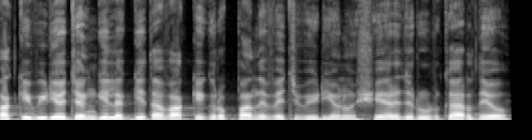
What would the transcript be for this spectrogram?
ਬਾਕੀ ਵੀਡੀਓ ਚੰਗੀ ਲੱਗੀ ਤਾਂ ਬਾਕੀ ਗਰੁੱਪਾਂ ਦੇ ਵਿੱਚ ਵੀਡੀਓ ਨੂੰ ਸ਼ੇਅਰ ਜ਼ਰੂਰ ਕਰ ਦਿਓ।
